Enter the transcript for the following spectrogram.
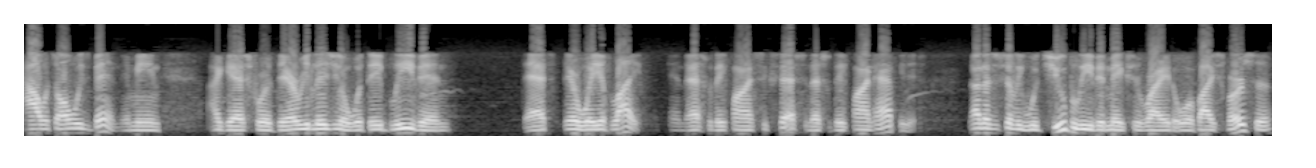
how it's always been. I mean, I guess for their religion or what they believe in, that's their way of life, and that's where they find success, and that's where they find happiness. Not necessarily what you believe in makes it right, or vice versa.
